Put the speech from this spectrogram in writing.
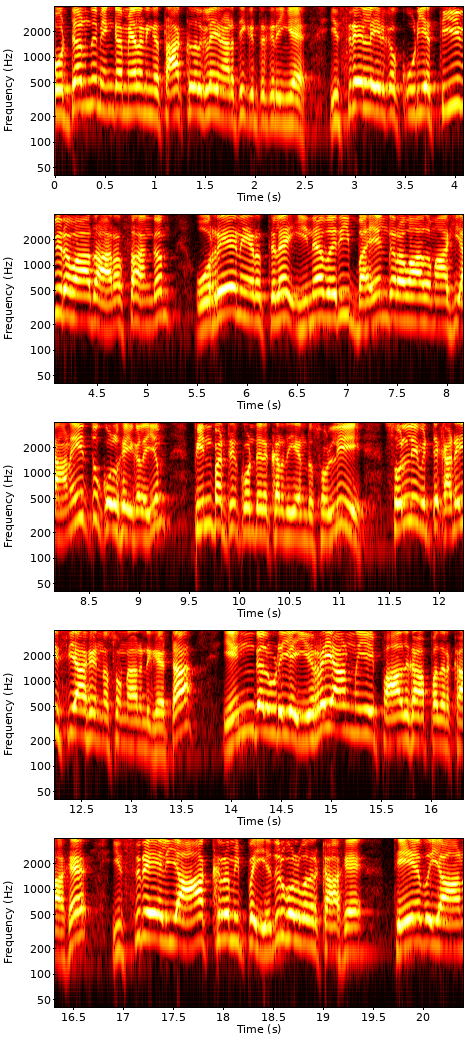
தொடர்ந்தும் எங்கள் மேலே நீங்கள் தாக்குதல்களை நடத்திக்கிட்டு இருக்கிறீங்க இஸ்ரேலில் இருக்கக்கூடிய தீவிரவாத அரசு அரசாங்கம் ஒரே நேரத்தில் இனவரி பயங்கரவாதம் ஆகிய அனைத்து கொள்கைகளையும் பின்பற்றி கொண்டிருக்கிறது என்று சொல்லி சொல்லிவிட்டு கடைசியாக என்ன சொன்னார்னு கேட்டால் எங்களுடைய இறையாண்மையை பாதுகாப்பதற்காக இஸ்ரேலிய ஆக்கிரமிப்பை எதிர்கொள்வதற்காக தேவையான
